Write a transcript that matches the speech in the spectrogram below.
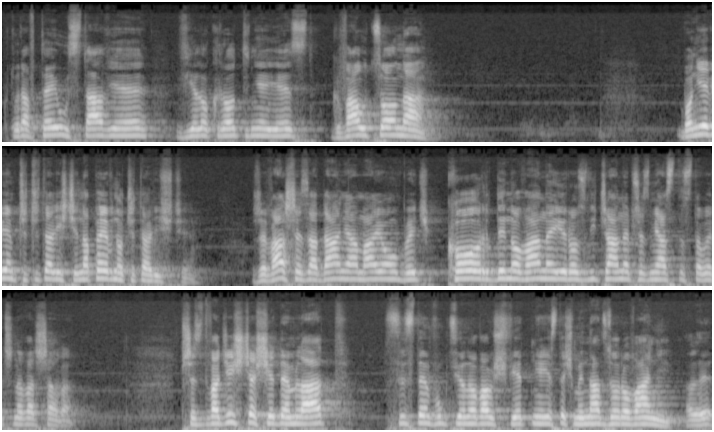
która w tej ustawie wielokrotnie jest gwałcona. Bo nie wiem, czy czytaliście, na pewno czytaliście, że wasze zadania mają być koordynowane i rozliczane przez miasto stołeczne Warszawa. Przez 27 lat system funkcjonował świetnie, jesteśmy nadzorowani, ale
